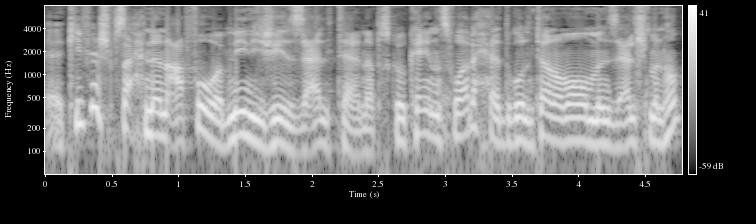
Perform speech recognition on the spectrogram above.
كيفاش بصح حنا نعرفوا منين يجي الزعل تاعنا؟ parce que كاين صوالح تقول أنت ما نزعلش منهم.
